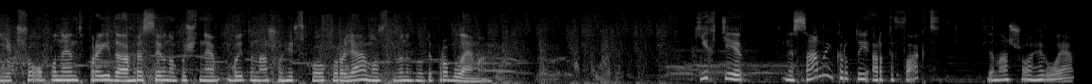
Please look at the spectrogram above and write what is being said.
І якщо опонент прийде агресивно почне бити нашого гірського короля, можуть виникнути проблеми. Кіхті не самий крутий артефакт для нашого героя.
